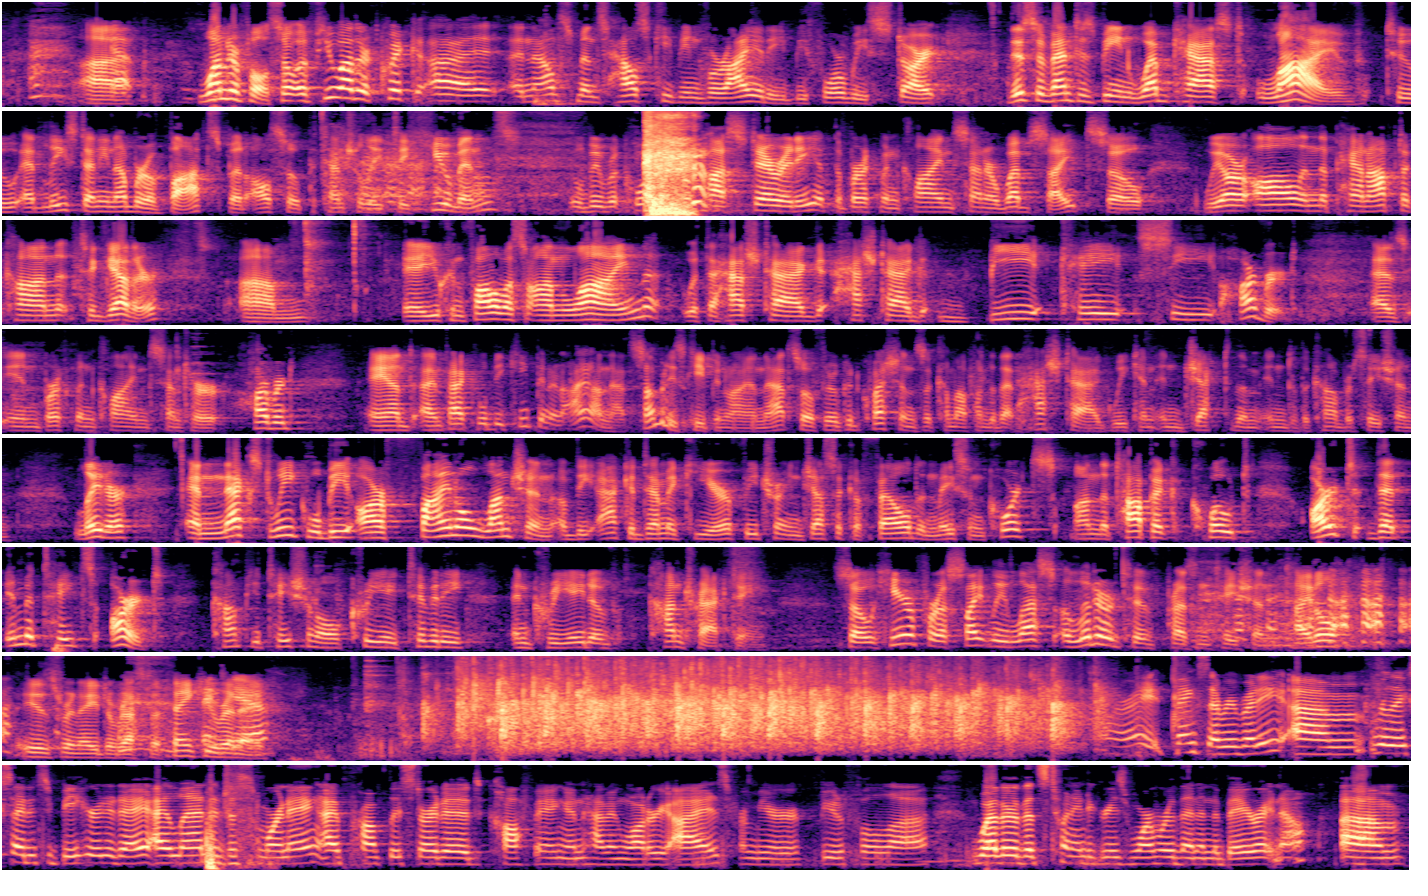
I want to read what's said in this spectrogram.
Uh, Yep. Wonderful. So a few other quick uh, announcements, housekeeping variety before we start. This event is being webcast live to at least any number of bots, but also potentially to humans. It will be recorded for posterity at the Berkman Klein Center website. So we are all in the Panopticon together. Um, uh, you can follow us online with the hashtag, hashtag BKC Harvard, as in Berkman Klein Center Harvard. And in fact, we'll be keeping an eye on that. Somebody's keeping an eye on that. So if there are good questions that come up under that hashtag, we can inject them into the conversation later. And next week will be our final luncheon of the academic year featuring Jessica Fjeld and Mason Kortz on the topic, quote, art that imitates art, computational creativity and creative contracting. So here for a slightly less alliterative presentation title is Renee DiResta. Thank you, Thank Renee. you. All right, thanks everybody. Um, really excited to be here today. I landed this morning. I promptly started coughing and having watery eyes from your beautiful uh, weather that's 20 degrees warmer than in the Bay right now. Um,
